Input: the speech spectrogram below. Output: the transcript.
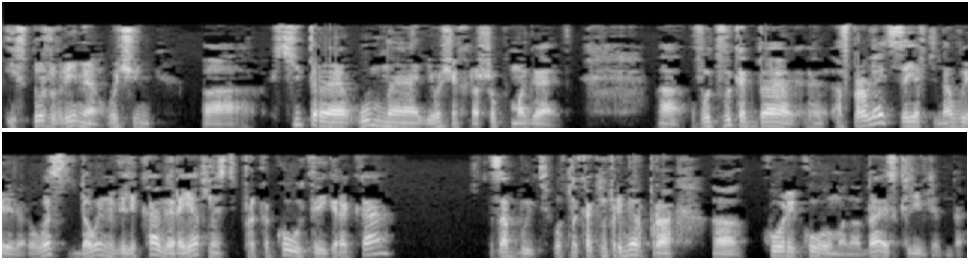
и в то же время очень а, хитрое, умное и очень хорошо помогает. Вот вы, когда э, отправляете заявки на вейвер, у вас довольно велика вероятность про какого-то игрока забыть. Вот как, например, про а, Кори Колмана да, из Кливленда.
